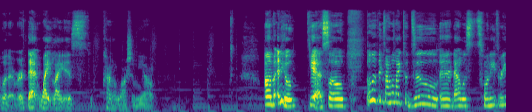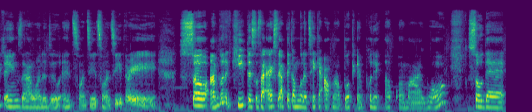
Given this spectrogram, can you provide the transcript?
Whatever. That white light is kind of washing me out. Um, but anywho, yeah, so those are things I would like to do. And that was 23 things that I want to do in 2023. So I'm going to keep this list. I actually, I think I'm going to take it out my book and put it up on my wall so that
